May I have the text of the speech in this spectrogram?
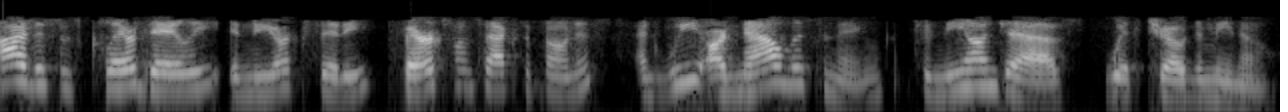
Hi, this is Claire Daly in New York City, baritone saxophonist, and we are now listening to Neon Jazz with Joe Dimino.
